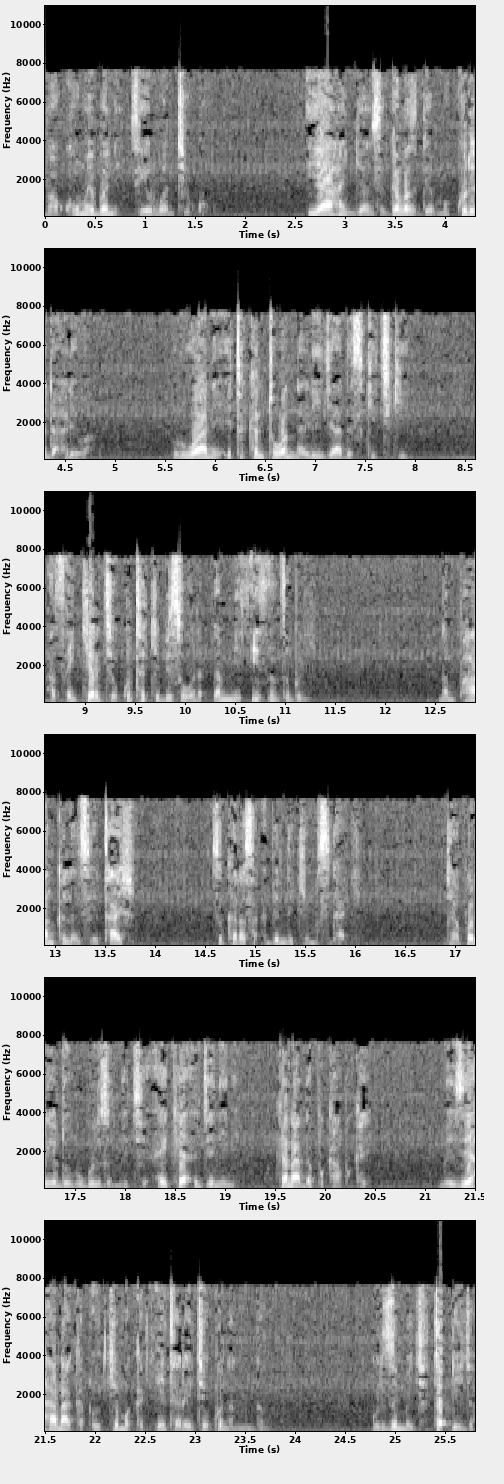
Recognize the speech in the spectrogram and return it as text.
Ba komai ba ne sai ruwan teku. Iya hangen su gabas da yamma kudu da arewa. Ruwa ne ita kanta wannan rijiya da suke ciki. A tsakiyar teku take bisa wani dan mitsitsin tsibiri. Nan fa hankalin sai tashi. Suka rasa abin da ke musu daɗi. Jafar ya dubi Gulzum ya ce ai kai aljani ne kana da fuka-fukai. Me zai hana ka ɗauki mu ka ƙetare tekunan nan Gulzum ya ce tabɗija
